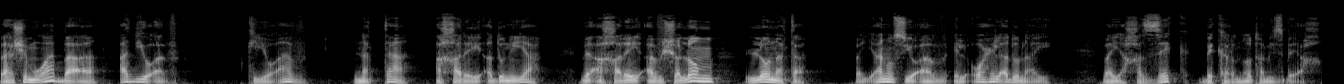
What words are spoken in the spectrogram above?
והשמועה באה עד יואב, כי יואב נטע אחרי אדוניה, ואחרי אבשלום לא נטע. וינוס יואב אל אוהל אדוני, ויחזק בקרנות המזבח.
